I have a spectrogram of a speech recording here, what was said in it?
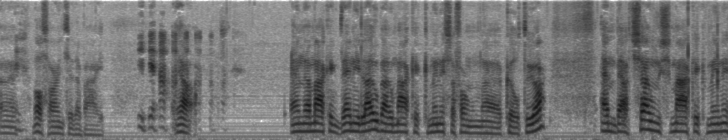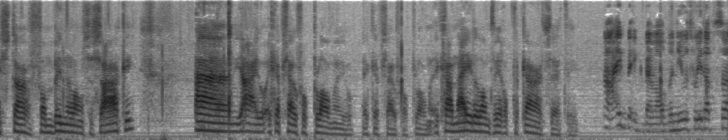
uh, washandje erbij. Ja. ja. En dan maak ik Danny Lobo maak ik minister van Cultuur. En Bert Soons maak ik minister van Binnenlandse Zaken. En ja joh, ik heb zoveel plannen joh. Ik heb zoveel plannen. Ik ga Nederland weer op de kaart zetten. Nou, ik, ben- ik ben wel benieuwd hoe je dat eh,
